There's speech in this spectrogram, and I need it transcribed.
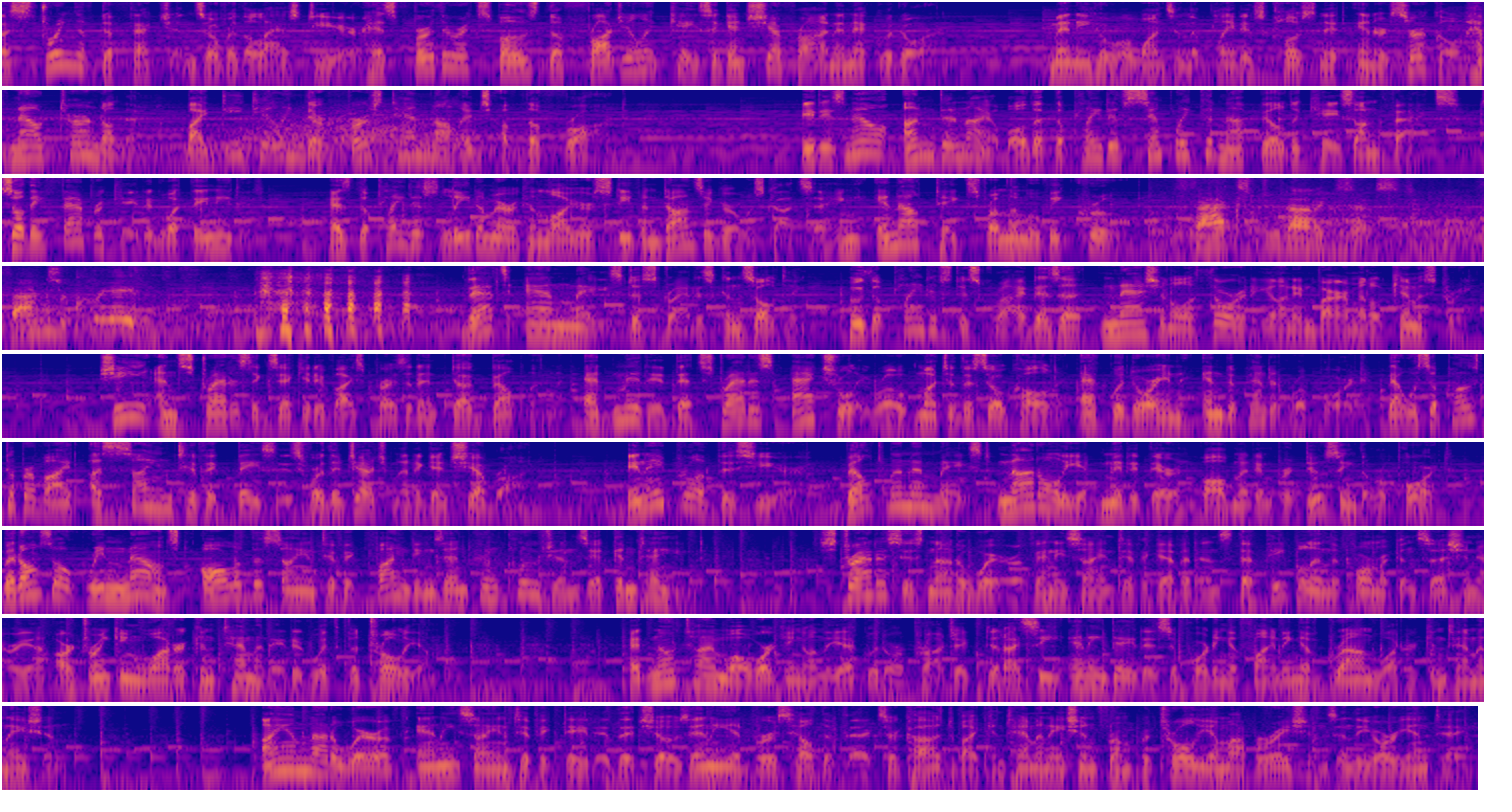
A string of defections over the last year has further exposed the fraudulent case against Chevron in Ecuador. Many who were once in the plaintiff's close-knit inner circle have now turned on them by detailing their first-hand knowledge of the fraud. It is now undeniable that the plaintiffs simply could not build a case on facts, so they fabricated what they needed. As the plaintiff's lead American lawyer Steven Donziger was caught saying in outtakes from the movie Crude. Facts do not exist. Facts are created. That's Ann Maest of Stratus Consulting, who the plaintiffs described as a national authority on environmental chemistry. She and Stratus Executive Vice President Doug Beltman admitted that Stratus actually wrote much of the so-called Ecuadorian Independent Report that was supposed to provide a scientific basis for the judgment against Chevron. In April of this year, Beltman and Maest not only admitted their involvement in producing the report, but also renounced all of the scientific findings and conclusions it contained. Stratus is not aware of any scientific evidence that people in the former concession area are drinking water contaminated with petroleum. At no time while working on the Ecuador project did I see any data supporting a finding of groundwater contamination. I am not aware of any scientific data that shows any adverse health effects are caused by contamination from petroleum operations in the Oriente.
